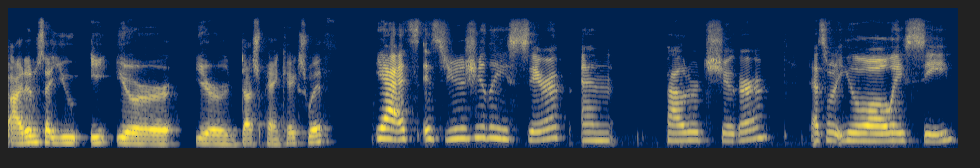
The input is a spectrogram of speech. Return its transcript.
items that you eat your your Dutch pancakes with? Yeah, it's it's usually syrup and powdered sugar. That's what you'll always see.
